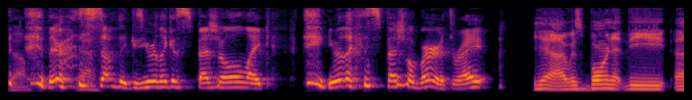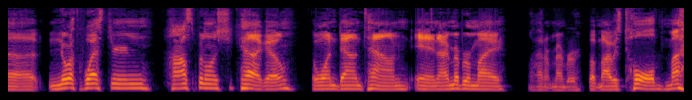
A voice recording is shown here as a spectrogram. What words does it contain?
So, there was yeah. something because you were like a special, like you were like a special birth, right? Yeah, I was born at the uh, Northwestern Hospital in Chicago, the one downtown, and I remember my I don't remember, but I was told my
